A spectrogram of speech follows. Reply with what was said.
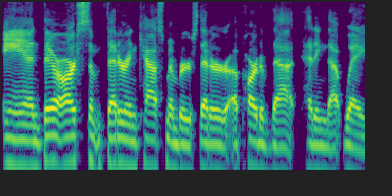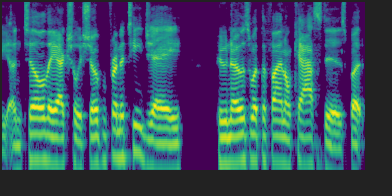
and there are some veteran cast members that are a part of that heading that way until they actually show up in front of TJ who knows what the final cast is but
